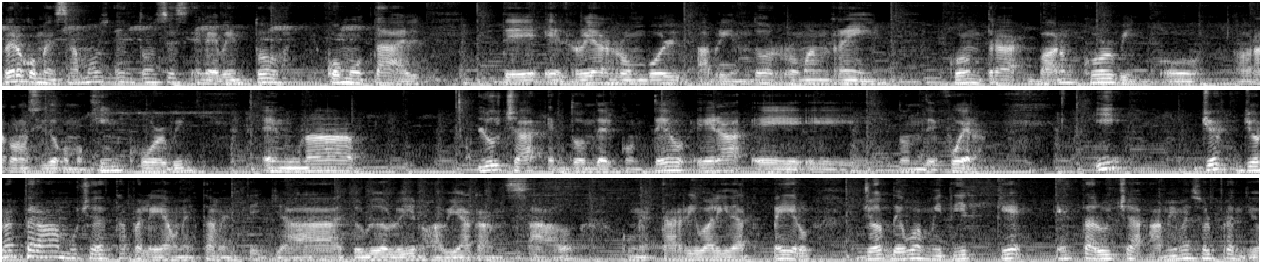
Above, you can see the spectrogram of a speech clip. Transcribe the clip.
Pero comenzamos entonces el evento como tal de el Royal Rumble abriendo Roman Reigns contra Baron Corbin o ahora conocido como King Corbin, en una lucha en donde el conteo era eh, eh, donde fuera. Y yo, yo, no esperaba mucho de esta pelea, honestamente. Ya WWE nos había cansado con esta rivalidad, pero yo debo admitir que esta lucha a mí me sorprendió.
